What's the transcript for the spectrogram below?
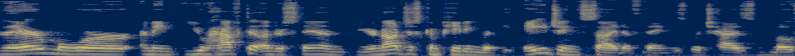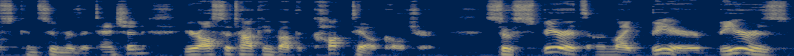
they're more. I mean, you have to understand you're not just competing with the aging side of things, which has most consumers' attention. You're also talking about the cocktail culture. So spirits, unlike beer, beer is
